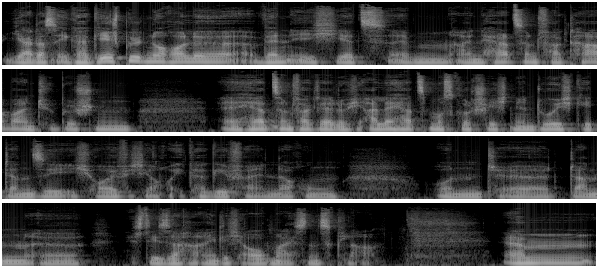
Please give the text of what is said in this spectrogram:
ja, das EKG spielt eine Rolle. Wenn ich jetzt ähm, einen Herzinfarkt habe, einen typischen äh, Herzinfarkt, der durch alle Herzmuskelschichten hindurchgeht, dann sehe ich häufig auch EKG-Veränderungen. Und äh, dann äh, ist die Sache eigentlich auch meistens klar. Ähm,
